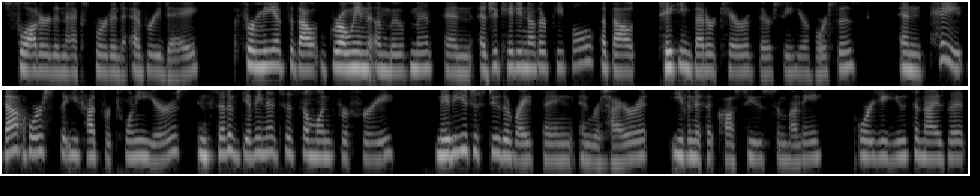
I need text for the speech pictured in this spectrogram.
slaughtered and exported every day. For me, it's about growing a movement and educating other people about taking better care of their senior horses. And hey, that horse that you've had for 20 years, instead of giving it to someone for free, maybe you just do the right thing and retire it, even if it costs you some money, or you euthanize it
